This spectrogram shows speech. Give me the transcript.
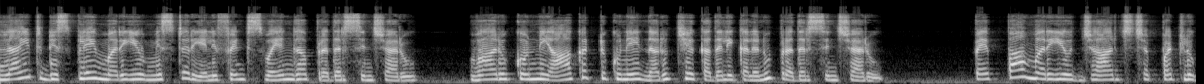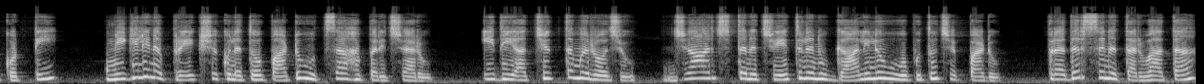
లైట్ డిస్ప్లే మరియు మిస్టర్ ఎలిఫెంట్ స్వయంగా ప్రదర్శించారు. వారు కొన్ని ఆకట్టుకునే నృత్య కదలికలను ప్రదర్శించారు. పెప్పా మరియు జార్జ్ చప్పట్లు కొట్టి మిగిలిన ప్రేక్షకులతో పాటు ఉత్సాహపరిచారు. ఇది అత్యుత్తమ రోజు. జార్జ్ తన చేతులను గాలిలో ఊపుతూ చెప్పాడు. ప్రదర్శన తర్వాత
